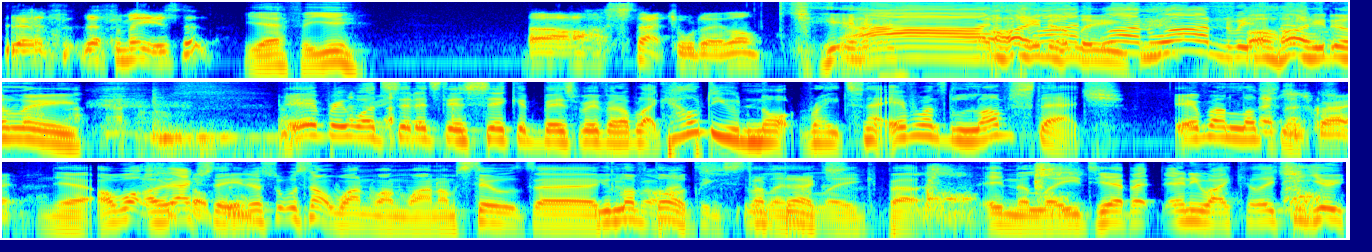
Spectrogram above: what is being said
That, that for me, isn't it? Yeah, for you. Ah, snatch all day long. Ah, Finally. one, one, one. Finally. Everyone said it's their second best move, and I'm like, how do you not rate Snatch? Everyone loves Snatch. Everyone loves Snatch is Snatch. great. Yeah, oh, well, That's the top actually, thing. it was not one one one. I'm still uh, You love dogs. Hunting's still Love in dags. the league, but in the lead. Yeah, but anyway, Kalichi, you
